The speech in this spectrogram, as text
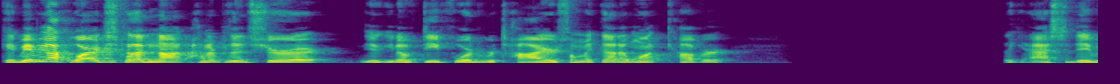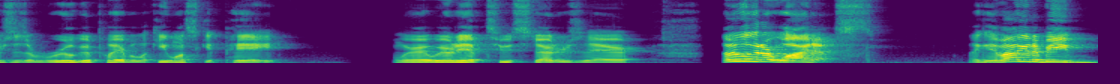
Okay, maybe acquire just because I'm not 100% sure. You know, if Dee Ford retires, or something like that, I want cover. I think Ashtyn Davis is a real good player, but look, he wants to get paid. We already have two starters there. Let me look at our wideouts. Like, am I going to be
